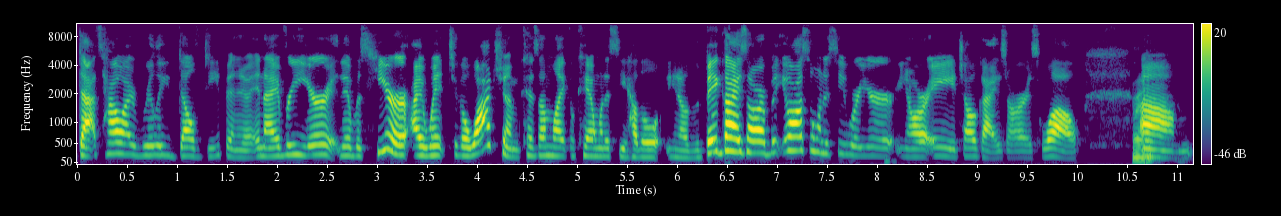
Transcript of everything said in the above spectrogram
that's how I really delved deep into it. And every year it was here, I went to go watch them because I'm like, okay, I want to see how the you know the big guys are, but you also want to see where your you know our AHL guys are as well. Right. Um,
